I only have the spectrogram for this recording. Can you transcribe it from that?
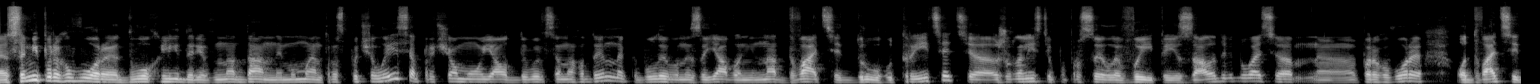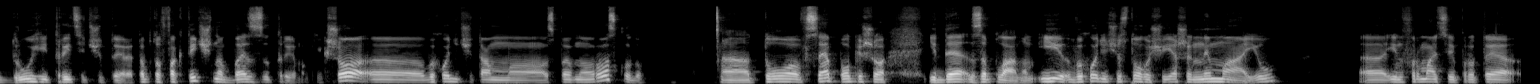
Самі переговори двох лідерів на даний момент розпочалися. Причому я от дивився на годинник. Були вони заявлені на 22.30. Е, Журналістів попросили вийти із зали, відбуваються е, переговори о 22.34. Тобто, фактично без затримок. Якщо е, виходячи там е, з певного розкладу. То все поки що іде за планом, і виходячи з того, що я ще не маю е, інформації про те, е,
